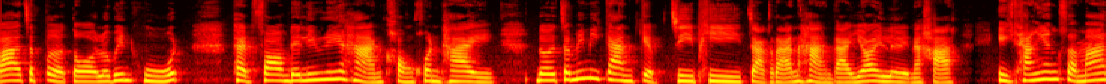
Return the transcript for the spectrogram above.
ว่าจะเปิดตัว Robinhood แพลตฟอร์ม Delivery อาหารของคนไทย โดยจะไม่มีการเก็บ GP จากร้านอาหารรายย่อยเลยนะคะ อีกทั้งยังสามารถ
